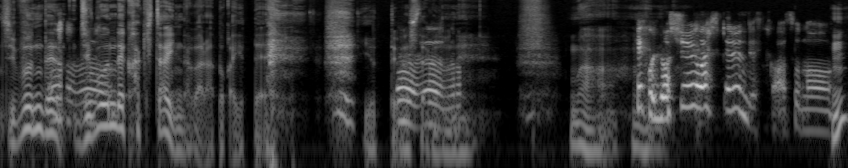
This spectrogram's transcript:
自分で、うんうん自分で書きたいんだからとか言って 言ってましたけどね、うんうんまあ結構うん予習はしてるんですか？そのん？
